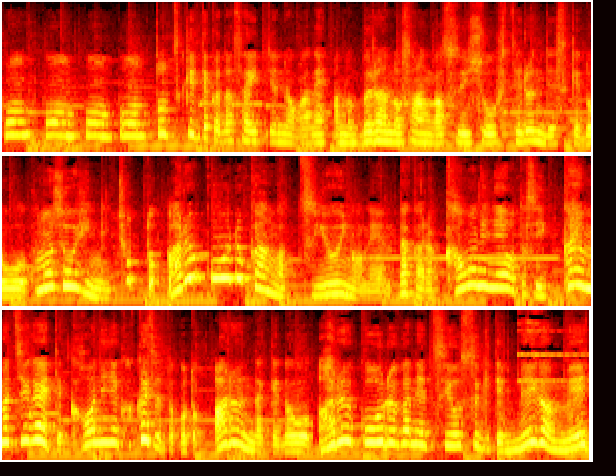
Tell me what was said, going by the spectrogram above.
ポンポンポンポンとつけてくださいっていうのがねあのブランドさんが推奨してるんですけどこの商品ねちょっとアルコール感が強いのね。だから顔にね私1回間違えて顔にねかけてたことあるんだけどアルコールがね強すぎて目がめっ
